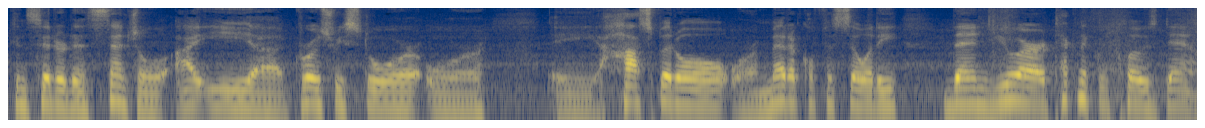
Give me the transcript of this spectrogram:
considered essential, i.e., grocery store or a hospital or a medical facility, then you are technically closed down.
